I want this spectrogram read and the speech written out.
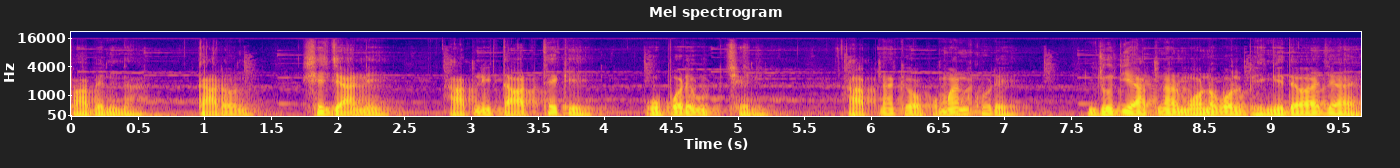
পাবেন না, কারণ সে জানে আপনি তার থেকে উপরে উঠছেন। আপনাকে অপমান করে যদি আপনার মনোবল ভেঙে দেওয়া যায়,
